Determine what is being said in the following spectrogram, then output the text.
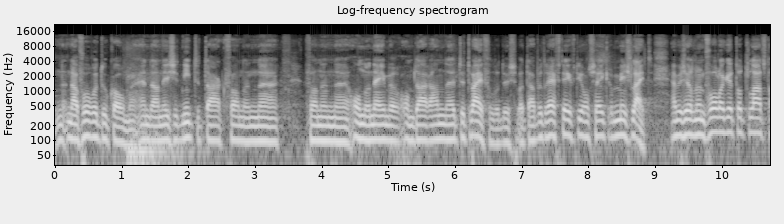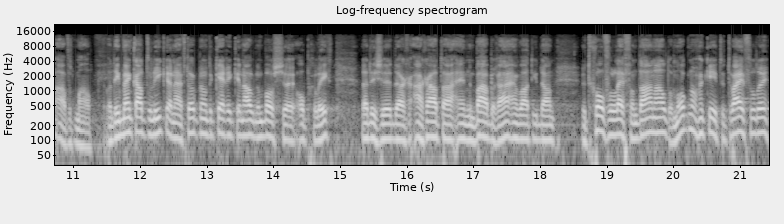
naar voren toe komen. En dan is het niet de taak van een, uh, van een uh, ondernemer om daaraan te twijfelen. Dus wat dat betreft heeft hij ons zeker misleid. En we zullen hem volgen tot het laatste avondmaal. Want ik ben katholiek en hij heeft ook nog de kerk in Oudenbos opgelicht. Dat is de Agatha en Barbara. En wat hij dan het grove lef vandaan haalt om ook nog een keer te twijfelen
